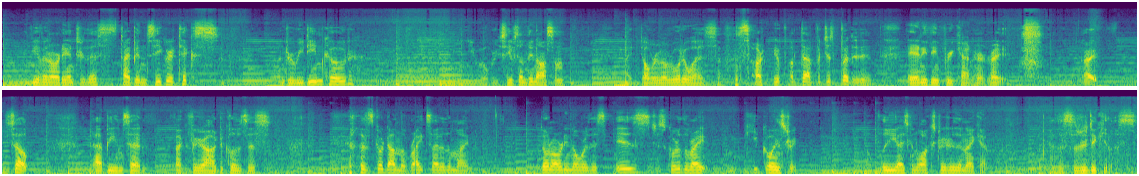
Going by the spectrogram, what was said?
if you haven't already entered this, type in secret Tix under redeem code and you will receive something awesome. I don't remember what it was, I'm sorry about that, but just put it in. Hey, anything free can't hurt, right? Alright, so that being said, I can figure out how to close this, let's go down the right side of the mine. Don't already know where this is, just go to the right and keep going straight. Hopefully you guys can walk straighter than I can, this is ridiculous.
